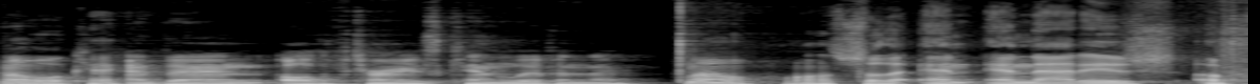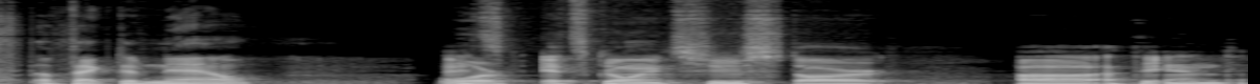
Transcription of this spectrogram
Oh, okay. and then all the fraternities can live in there. Oh, well, so that and and that is effective now, or It's, it's going to start uh, at the end,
